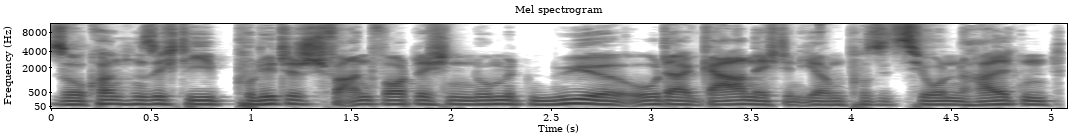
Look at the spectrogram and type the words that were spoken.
So konnten sich die politisch Verantwortlichen nur mit Mühe oder gar nicht in ihren Positionen halten,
